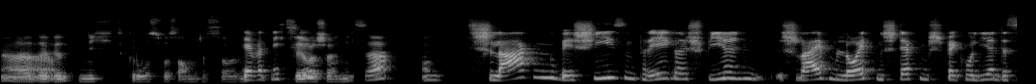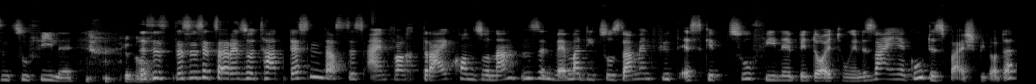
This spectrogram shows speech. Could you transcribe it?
Ja, der ähm, wird nicht groß was anderes sagen. Der wird nicht Sehr viel. wahrscheinlich. So, und Schlagen, beschießen, prägeln, spielen, schreiben, läuten, steppen, spekulieren, das sind zu viele. Genau. Das, ist, das ist jetzt ein Resultat dessen, dass das einfach drei Konsonanten sind. Wenn man die zusammenfügt, es gibt zu viele Bedeutungen. Das ist eigentlich ein gutes Beispiel, oder?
